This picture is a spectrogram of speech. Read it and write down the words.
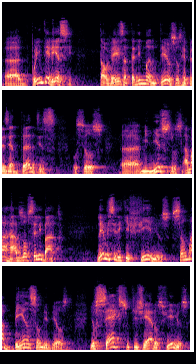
uh, por interesse, talvez até de manter os seus representantes, os seus uh, ministros, amarrados ao celibato. Lembre-se de que filhos são uma bênção de Deus. E o sexo que gera os filhos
